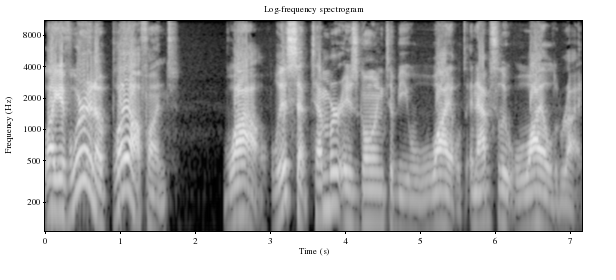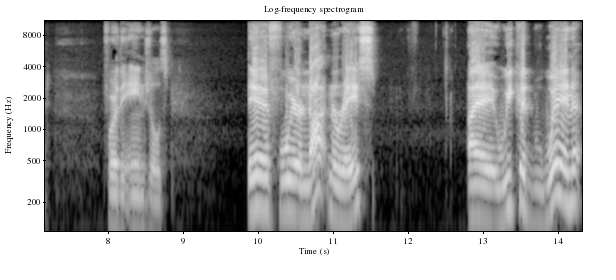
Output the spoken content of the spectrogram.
Like, if we're in a playoff hunt, wow, this September is going to be wild. An absolute wild ride for the Angels. If we're not in a race, I we could win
